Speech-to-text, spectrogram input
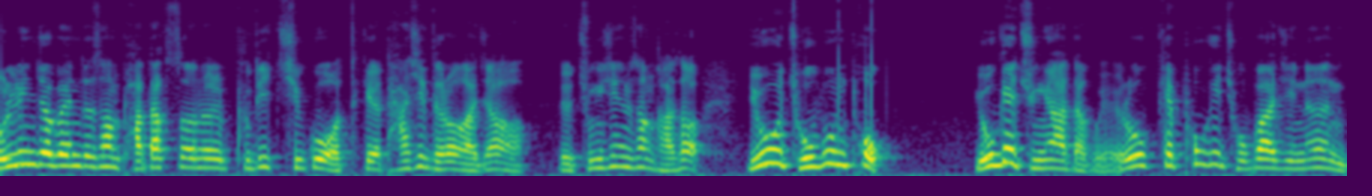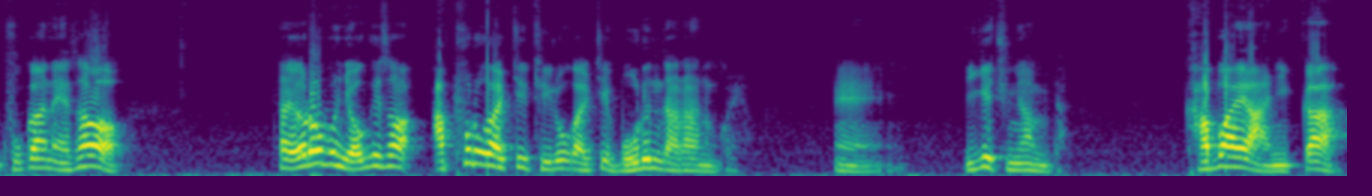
볼린저 밴드선 바닥선을 부딪히고 어떻게 다시 들어가죠. 중심선 가서 요 좁은 폭 요게 중요하다고요. 이렇게 폭이 좁아지는 구간에서 자 여러분 여기서 앞으로 갈지 뒤로 갈지 모른다라는 거예요. 예, 이게 중요합니다. 가봐야 아니까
